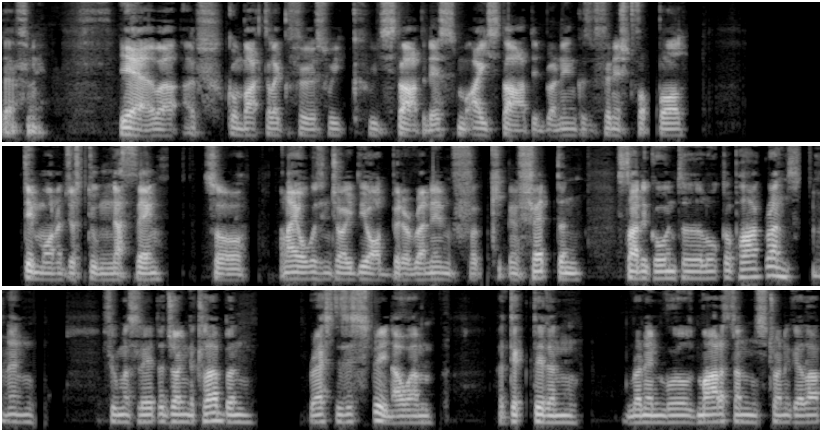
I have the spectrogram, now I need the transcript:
definitely. Yeah, well, I've gone back to like the first week we started this. I started running because I finished football. Didn't want to just do nothing, so and I always enjoyed the odd bit of running for keeping fit, and started going to the local park runs. And then a few months later, joined the club, and rest is history. Now I'm addicted and running world marathons, trying to get that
